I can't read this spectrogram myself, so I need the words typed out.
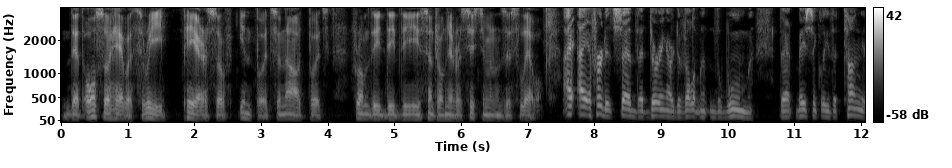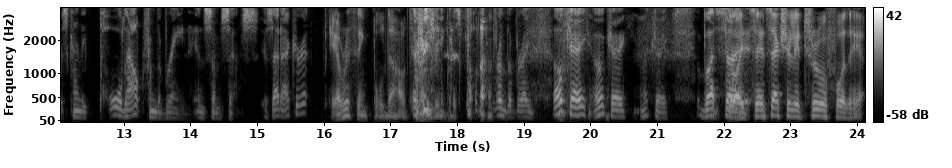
that also have a three pairs of inputs and outputs from the, the, the central nervous system on this level. I, I, have heard it said that during our development in the womb, that basically the tongue is kind of pulled out from the brain in some sense. Is that accurate? Everything pulled out. Everything was pulled out from the brain. Okay, okay, okay. But so uh, it's it's actually true for the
